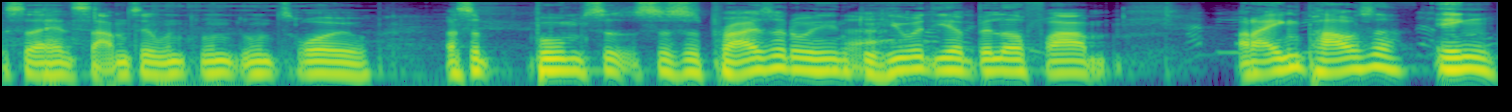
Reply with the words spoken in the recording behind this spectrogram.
sidde og have en samtale. Hun, hun, hun tror jo... Og så boom, så, så surpriser du hende. Du hiver de her billeder frem, og der er ingen pauser. Ingen.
